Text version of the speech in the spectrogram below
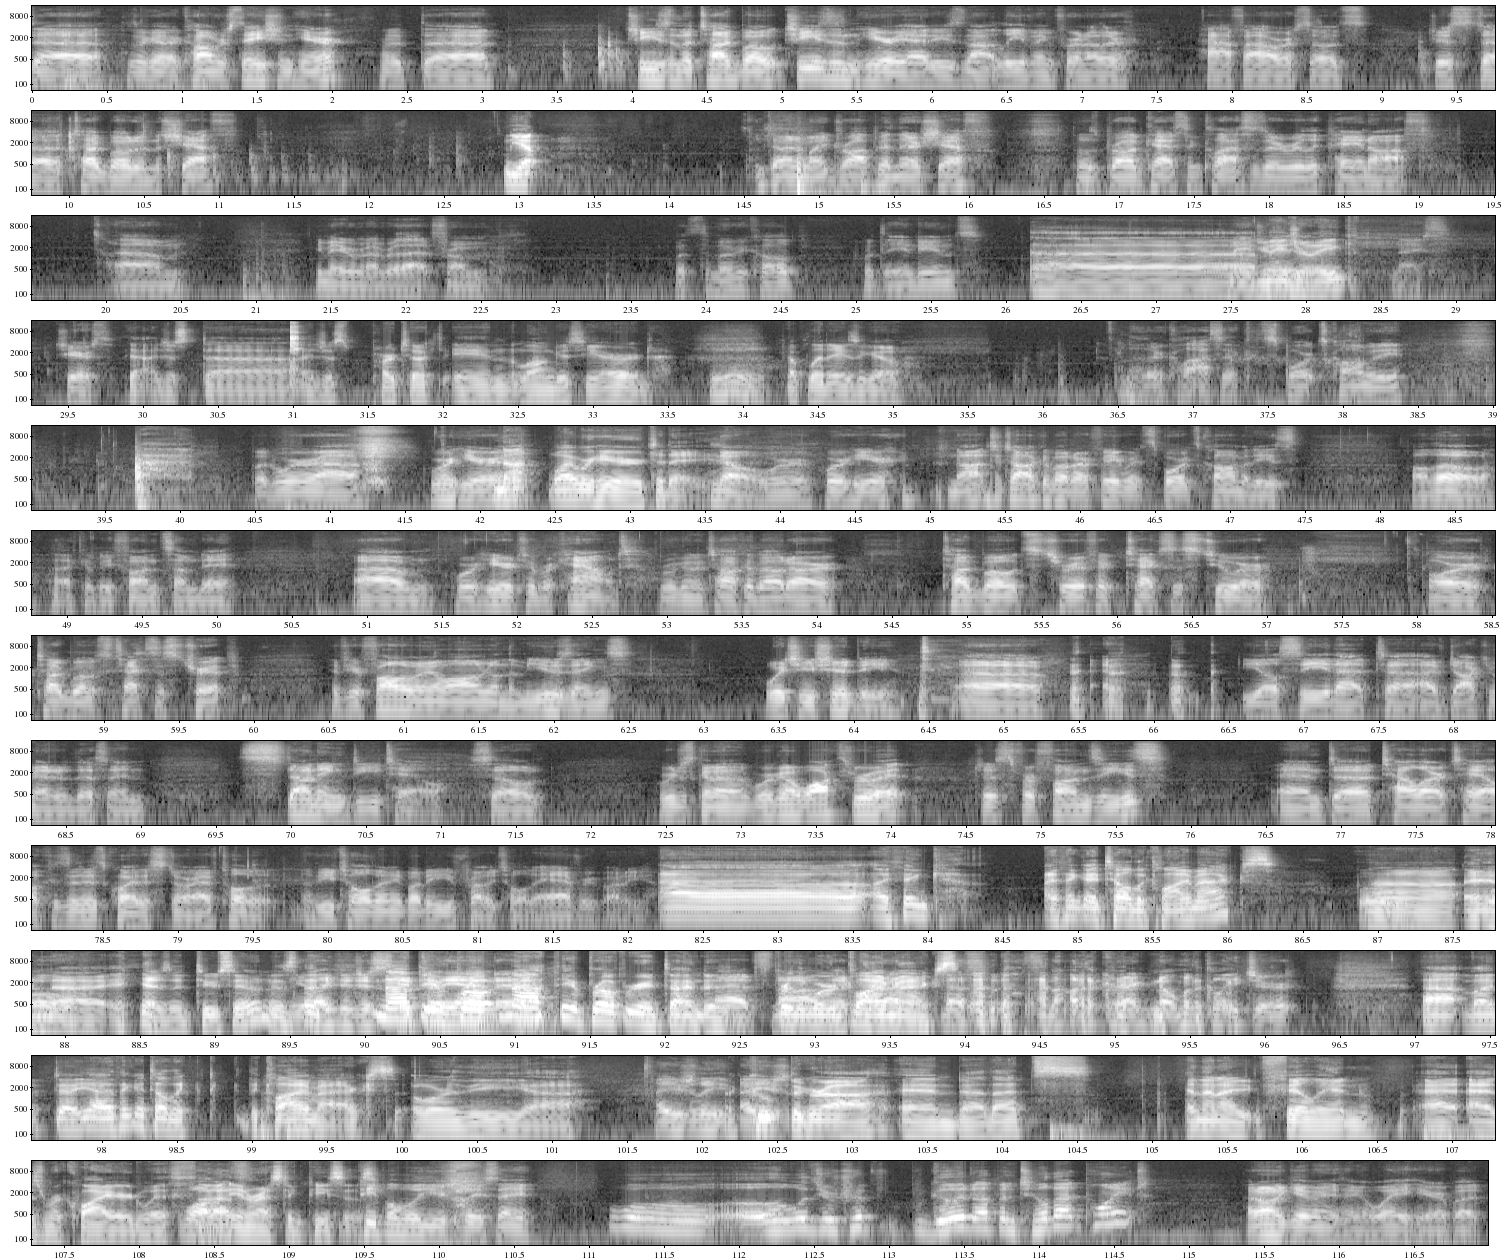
Uh, I got a conversation here with uh, Cheese in the tugboat. Cheese isn't here yet. He's not leaving for another half hour, so it's just uh, tugboat and the chef. Yep. Dynamite drop in there, chef. Those broadcasting classes are really paying off. Um, you may remember that from what's the movie called with the Indians? Uh, Major Major, League. League. Nice. Cheers. Yeah, I just uh, I just partook in Longest Yard a couple of days ago. Another classic sports comedy. But we're uh, we're here. Not why we're here today. No, we're we're here not to talk about our favorite sports comedies, although that could be fun someday. Um, we're here to recount. We're going to talk about our tugboat's terrific Texas tour, or tugboat's Texas trip. If you're following along on the musings, which you should be, uh, you'll see that uh, I've documented this in stunning detail. So we're just gonna we're gonna walk through it just for funsies and uh, tell our tale because it is quite a story. I've told it. Have you told anybody? You've probably told everybody. Uh, I think I think I tell the climax. Uh, and uh, is it too soon? Is You that like to just not the, the appro- eh? not the appropriate time to That's for the word climax? Correct, that's, that's not the correct nomenclature. uh, but uh, yeah, I think I tell the the climax or the uh, I usually, I coup usually de grace, and uh, that's and then I fill in a, as required with Well, uh, interesting pieces. people will usually say, "Well, was your trip good up until that point?" I don't want to give anything away here, but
